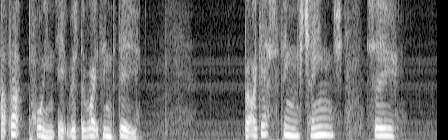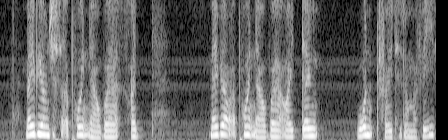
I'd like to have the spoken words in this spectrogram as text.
at that point it was the right thing to do. But I guess things change, so maybe I'm just at a point now where I maybe I'm at a point now where I don't want photos on my feed.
